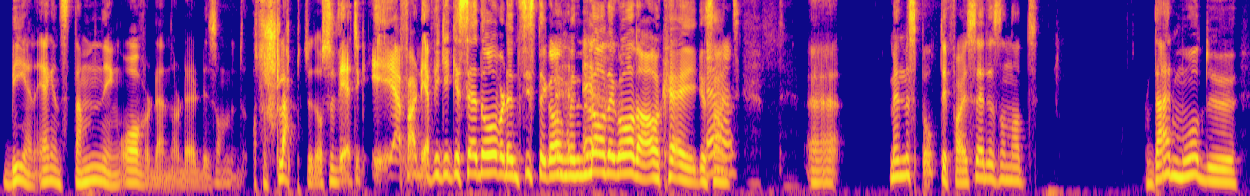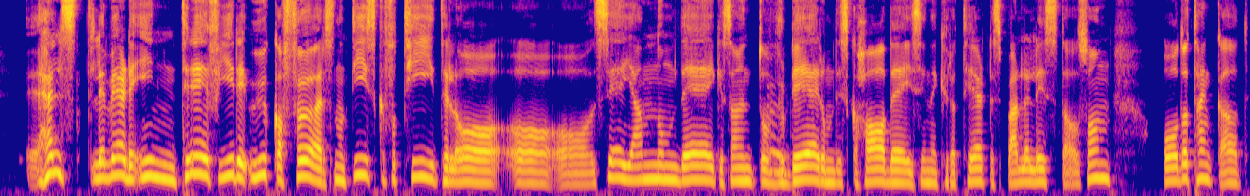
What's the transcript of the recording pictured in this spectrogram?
blir en egen stemning over det når det liksom Og så slipper du det, og så vet du ikke 'Jeg Er ferdig? Jeg fikk ikke sett over den siste gang, men la det gå, da! Ok, ikke sant? sant? Uh, men med Spotify så er det sånn at der må du helst levere det inn tre-fire uker før, sånn at de skal få tid til å, å, å se gjennom det, ikke sant, og vurdere om de skal ha det i sine kuraterte spillelister og sånn. Og da tenker jeg at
